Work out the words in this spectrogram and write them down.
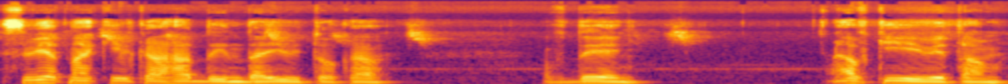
Світ на кілька годин дають тільки в день. А в Києві там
